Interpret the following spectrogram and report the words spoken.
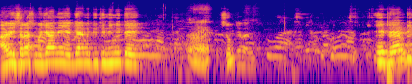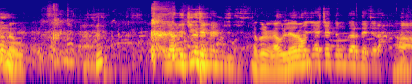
આવી સરસ મજાની અગિયારમી તિથિ નિમિત્તે શું કહેવાય? એ ટ્રેન્ડિંગ એટલે ઓલી જીવ થઈ પ્રેમ આપણે રાવ લે રહો એ છે તું કર દે જરા. હા.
